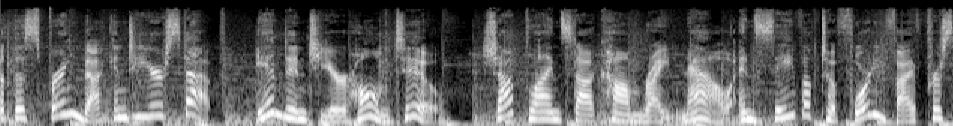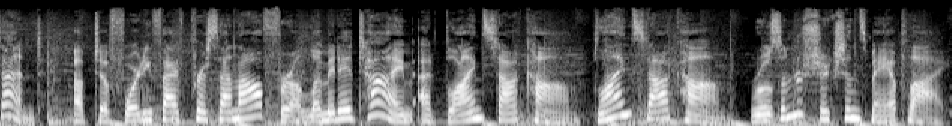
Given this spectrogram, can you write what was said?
put the spring back into your step and into your home, too. Shop Blinds.com right now and save up to 45%. Up to 45% off for a limited time at Blinds.com. Blinds.com. Rules and restrictions may apply.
